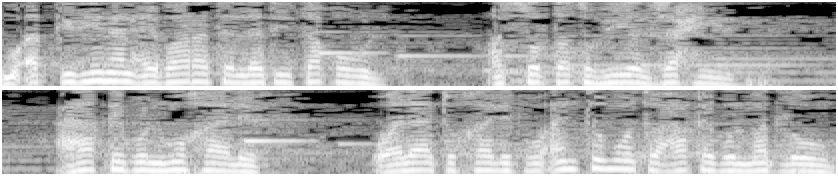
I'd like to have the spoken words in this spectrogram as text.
مؤكدين العبارة التي تقول السلطة هي الجحيم. عاقب المخالف ولا تخالفوا أنتم وتعاقب المظلوم.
